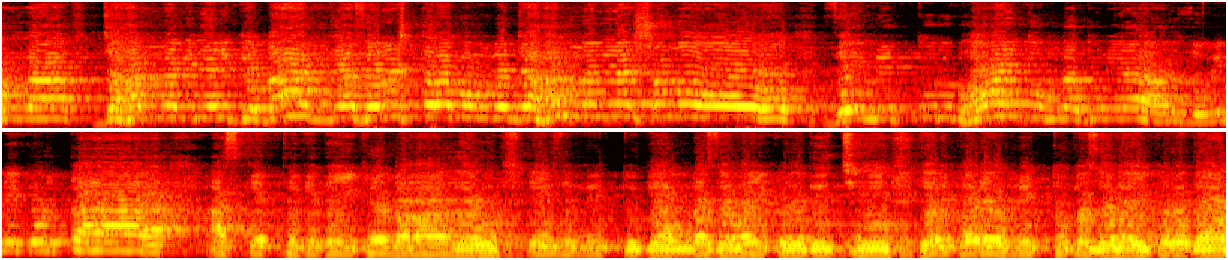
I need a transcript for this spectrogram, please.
আল্লাহ এই যে মৃত্যুকে আমরা জবাই করে দিচ্ছি এরপরে মৃত্যুকে জবাই করে দেওয়া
